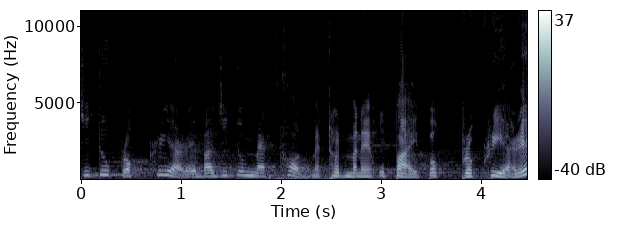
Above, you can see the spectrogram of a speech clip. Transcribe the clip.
যিটো প্ৰক্ৰিয়াৰে বা যিটো মেথড মেথড মানে উপায় প্ৰক্ৰিয়াৰে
